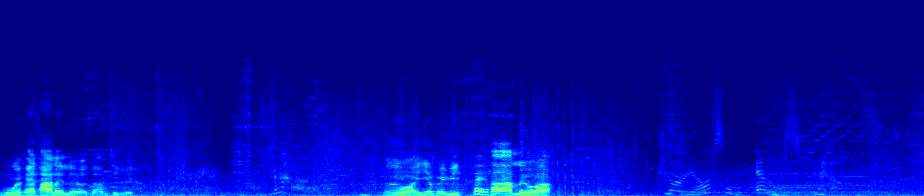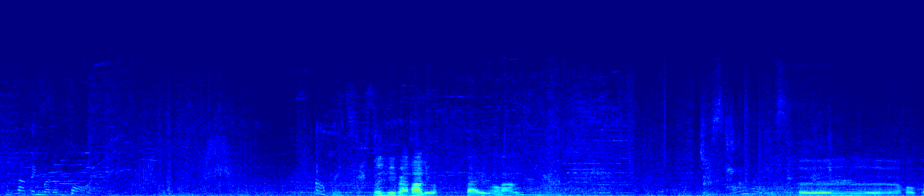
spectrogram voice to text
มึงไม่แพ้ท่าอะไรเลยเหรอตามจริงเลย เออว่ะเฮียไม่มีแพ้ท่าเลยว่ะ Curiosity. Endless riddle. Nothing but a boy. Open sesame. ไม่มีแพ้ท่าเดียวไก่ข้างล่างเออเข้าไป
